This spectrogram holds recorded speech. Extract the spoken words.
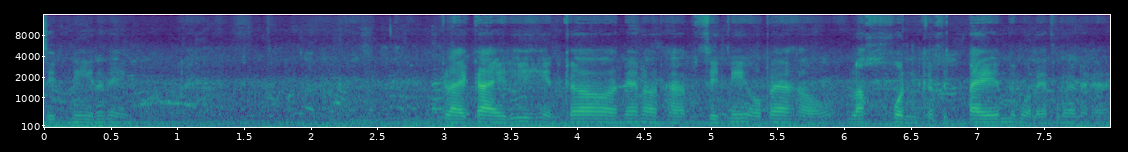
ซิดนีย์นั่นเองไกลๆที่เห็นก็แน่นอนครับซิดนีย์โอเปร่าเฮาแล้วคนก็คือเต็มไปหมดเลยตรงนั้นนะฮะ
